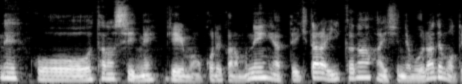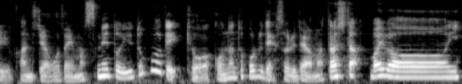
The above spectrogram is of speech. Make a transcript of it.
ね、こう、楽しいね、ゲームをこれからもね、やっていけたらいいかな。配信でも裏でもという感じではございますね。というところで、今日はこんなところで、それではまた明日バイバーイ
